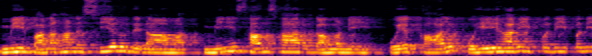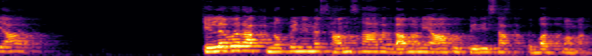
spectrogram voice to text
මේ බණහන සියලු දෙනාමත් මේ සංසාර ගමනේ ඔය කාලෙ කොහේ හරි ඉපදීපදියාව. කෙලවරක් නොපෙනෙන සංසාර ගමන ආපු පිරිසක් ඔබත් මමන්න.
